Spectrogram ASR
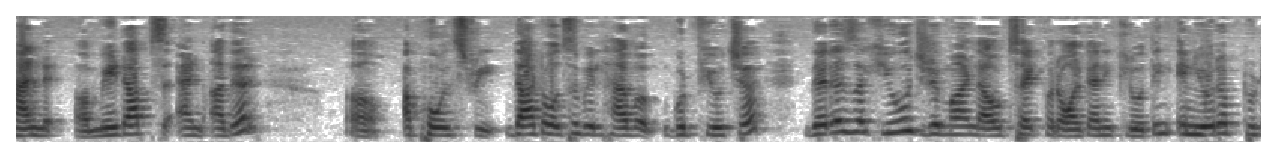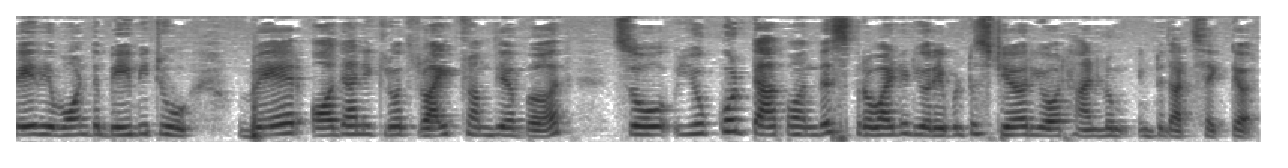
hand uh, made ups and other uh, upholstery. That also will have a good future. There is a huge demand outside for organic clothing. In Europe today, they want the baby to wear organic clothes right from their birth. So you could tap on this provided you're able to steer your handloom into that sector.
